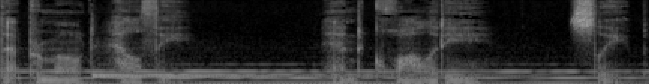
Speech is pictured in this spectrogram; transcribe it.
that promote healthy and quality sleep.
